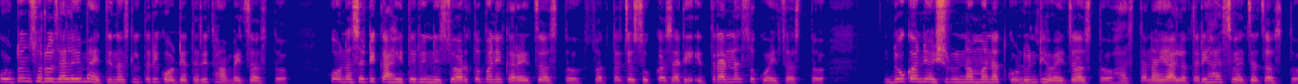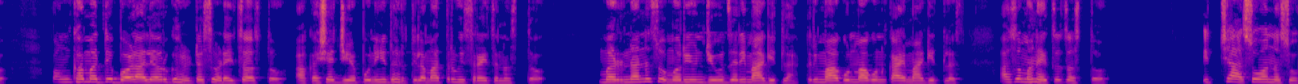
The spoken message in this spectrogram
कोठून सुरू झालं हे माहिती नसलं तरी कोठेतरी थांबायचं असतं. कोणासाठी काहीतरी निस्वार्थपणे करायचं असतं. स्वतःच्या सुखासाठी इतरांना सुकवायचं असतं. दुःख आणि अश्रूंना मनात कोंडून ठेवायचं असतं. हसतानाही आलं तरी हसवायचंच असतं. पंखामध्ये बळ आल्यावर घरटं सोडायचं असतं. आकाशात झेपूनही धरतीला मात्र विसरायचं नसतं. मरणानं समोर येऊन जीव जरी मागितला तरी मागून मागून काय मागितलंस? असं म्हणायचंच असतं. इच्छा असो वा नसो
